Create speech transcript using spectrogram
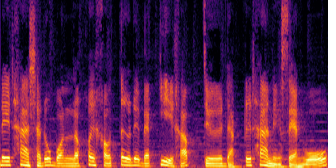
ได้ท่าชาโดบอลแล้วค่อยเคาน์เตอร์ด้วยแบ็กกี้ครับ เจอดักด้วยท่า 1 0 0 0 0แสนโวลต์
